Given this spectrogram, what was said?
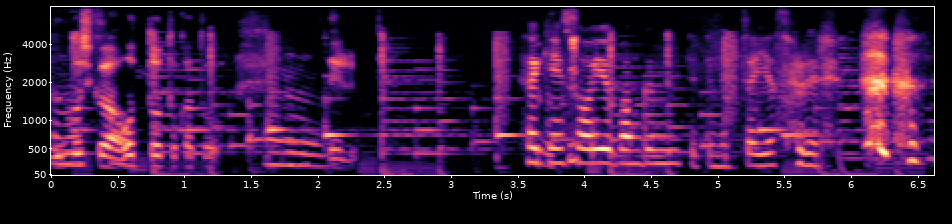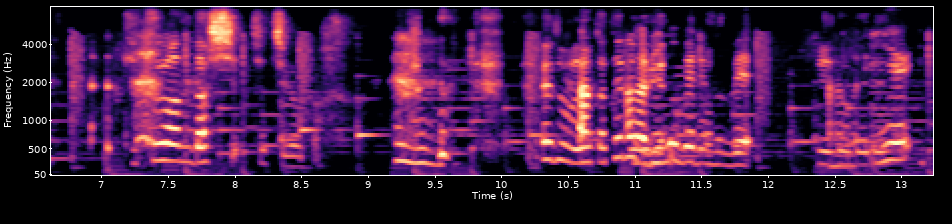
もしくは夫とかと出るみたいな最近そういう番組見ててめっちゃ癒される。鉄腕ダッシュ？ちょっと違うか。えでもなんかテレビリノベリノベ。家一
